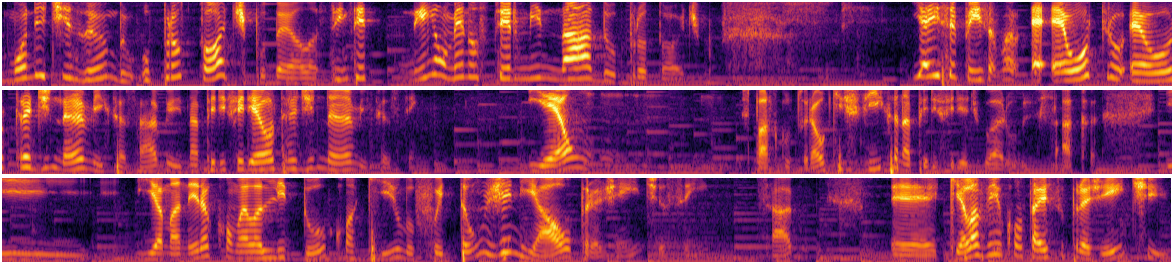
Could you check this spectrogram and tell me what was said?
monetizando o protótipo dela, sem ter nem ao menos terminado o protótipo. E aí você pensa, mano, é, é, outro, é outra dinâmica, sabe? Na periferia é outra dinâmica, assim. E é um, um, um espaço cultural que fica na periferia de Guarulhos, saca? E, e a maneira como ela lidou com aquilo foi tão genial pra gente, assim, sabe? É, que ela veio contar isso pra gente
